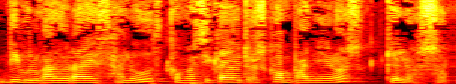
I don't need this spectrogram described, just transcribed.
divulgadora de salud, como sí que hay otros compañeros que lo son.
